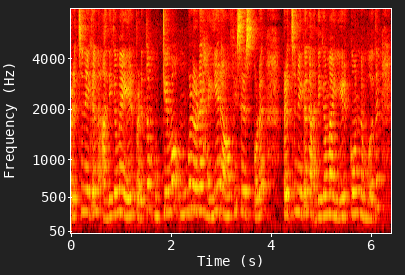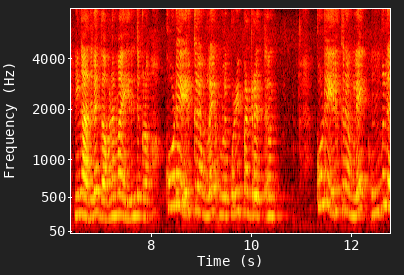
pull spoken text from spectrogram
பிரச்சனைகள் அதிகமாக ஏற்படுத்தும். முக்கியமாக உங்களோட ஹையர் ஆஃபீஸர்ஸ் கூட பிரச்சனைகள் அதிகமாக இருக்கும்னும் போது நீங்கள் அதில் கவனமாக இருந்துக்கணும். கூட இருக்கிறவங்களே உங்களை குழி பண்ணுற கூட இருக்கிறவங்களே உங்களை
